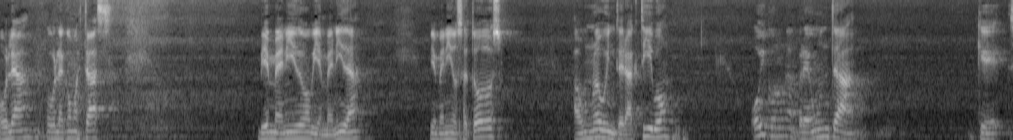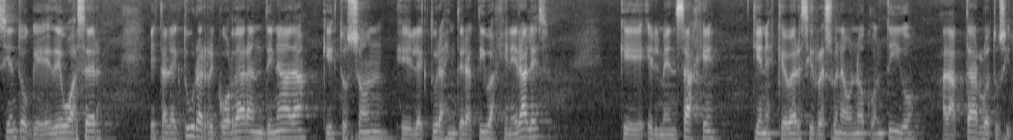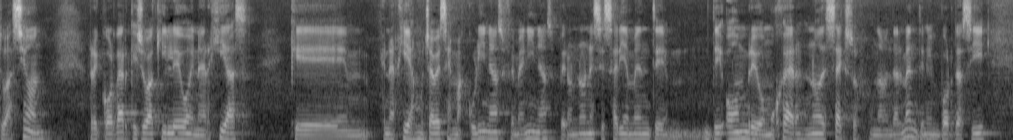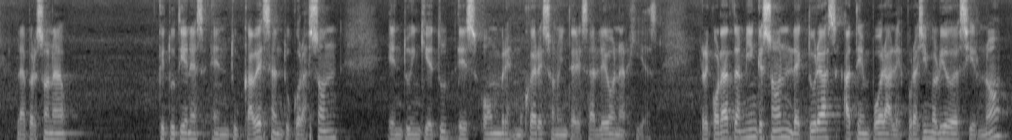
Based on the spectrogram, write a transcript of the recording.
Hola, hola, ¿cómo estás? Bienvenido, bienvenida. Bienvenidos a todos a un nuevo interactivo. Hoy con una pregunta que siento que debo hacer esta lectura, recordar ante nada que estos son eh, lecturas interactivas generales, que el mensaje tienes que ver si resuena o no contigo, adaptarlo a tu situación, recordar que yo aquí leo energías que mm, energías muchas veces masculinas, femeninas, pero no necesariamente de hombre o mujer, no de sexo fundamentalmente, no importa si la persona que tú tienes en tu cabeza, en tu corazón, en tu inquietud es hombres, mujeres, eso no interesa, leo energías. Recordar también que son lecturas atemporales, por allí me olvido decir, ¿no?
